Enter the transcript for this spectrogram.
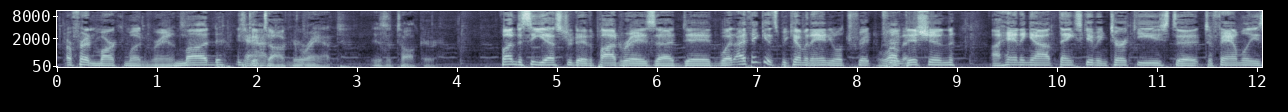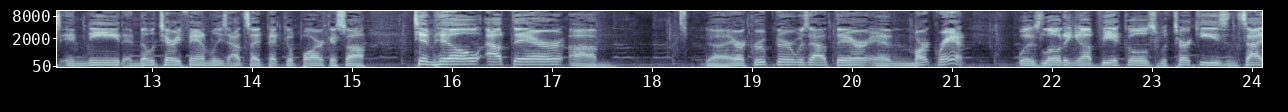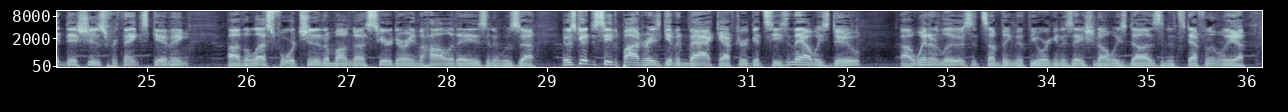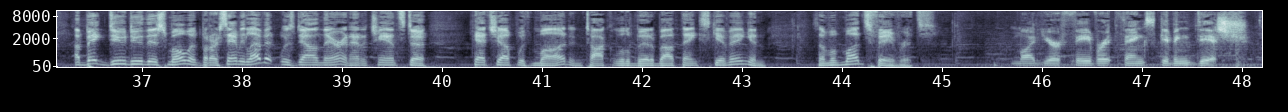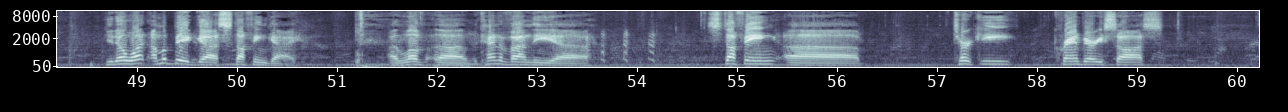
Our friend Mark Mud Grant. Mud He's a good talker. Grant is a talker. Fun to see yesterday. The Padres uh, did what I think it's become an annual tri- tradition, uh, handing out Thanksgiving turkeys to, to families in need and military families outside Petco Park. I saw Tim Hill out there. Um, uh, Eric Rupner was out there, and Mark Grant was loading up vehicles with turkeys and side dishes for Thanksgiving. Uh, the less fortunate among us here during the holidays, and it was uh, it was good to see the Padres giving back after a good season. They always do, uh, win or lose. It's something that the organization always does, and it's definitely a, a big do do this moment. But our Sammy Levitt was down there and had a chance to catch up with Mud and talk a little bit about Thanksgiving and some of Mud's favorites. Mud, your favorite Thanksgiving dish? You know what? I'm a big uh, stuffing guy. I love uh, kind of on the uh, stuffing, uh, turkey, cranberry sauce,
